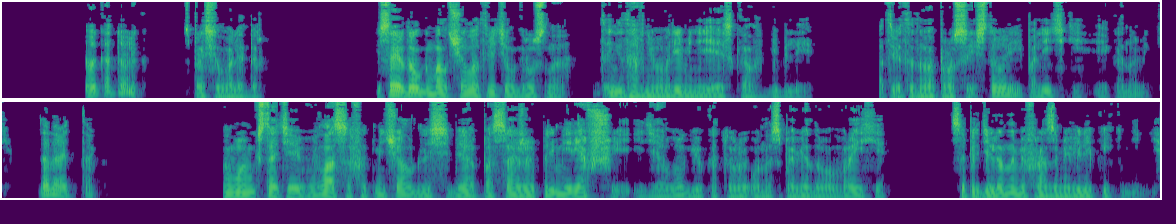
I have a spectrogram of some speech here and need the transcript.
— Вы католик? — спросил Валенберг. Исаев долго молчал, ответил грустно. До недавнего времени я искал в Библии. Ответы на вопросы истории, политики и экономики. Да-да, это так. По-моему, кстати, Власов отмечал для себя пассажи, примерявшие идеологию, которую он исповедовал в Рейхе, с определенными фразами Великой книги.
